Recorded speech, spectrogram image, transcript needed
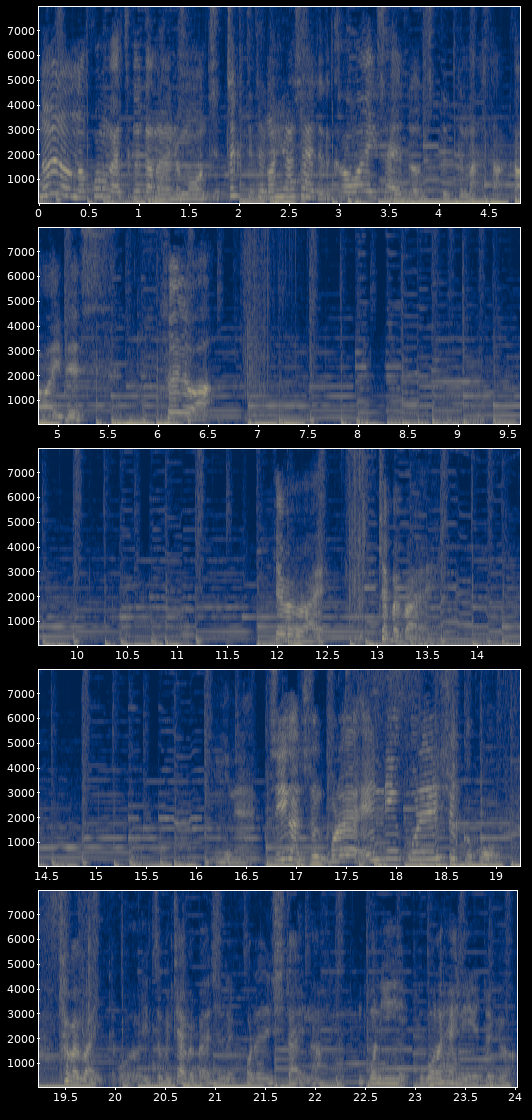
ノイロンの今回作ったのよりもちっちゃくて手のひらサイズで可愛いサイズを作ってました。可愛いです。それではじゃあバイバイ。じゃあバイバイ。いいね。次がちょっとこれエンディングこれにしっかこうキャベバイってこういつもキャベバイするこれにしたいな。ここにここの部屋にいる時は。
